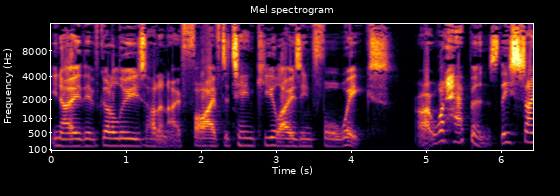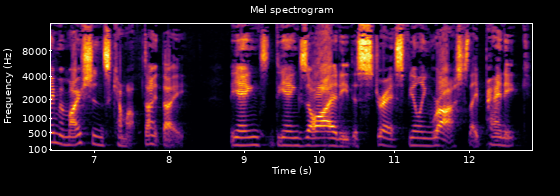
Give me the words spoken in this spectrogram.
you know, they've got to lose, I don't know, five to 10 kilos in four weeks. Right? What happens? These same emotions come up, don't they? The, ang- the anxiety, the stress, feeling rushed, they panic,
